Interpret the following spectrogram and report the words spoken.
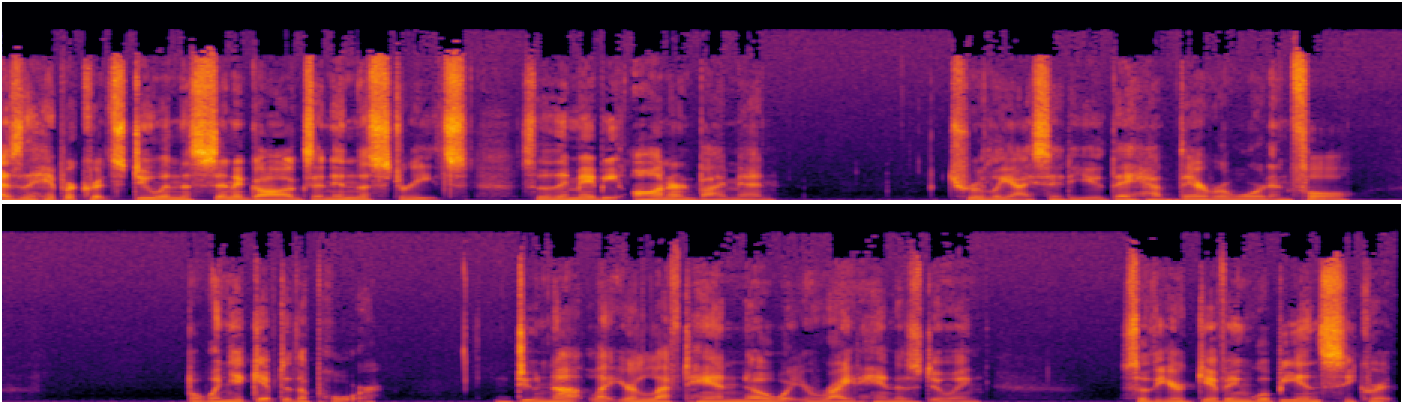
as the hypocrites do in the synagogues and in the streets, so that they may be honored by men. Truly, I say to you, they have their reward in full. But when you give to the poor, do not let your left hand know what your right hand is doing, so that your giving will be in secret,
